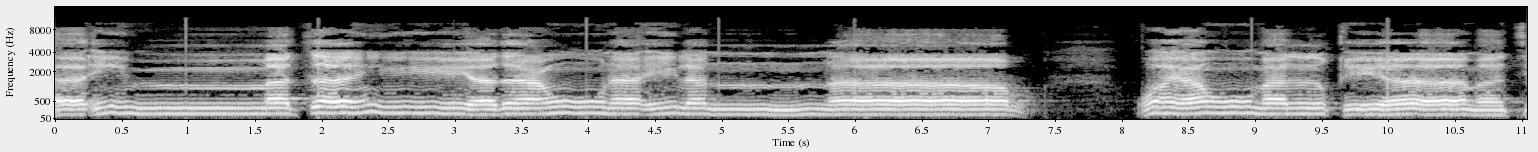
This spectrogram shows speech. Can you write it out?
أئمة يدعون إلى النار ويوم القيامة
